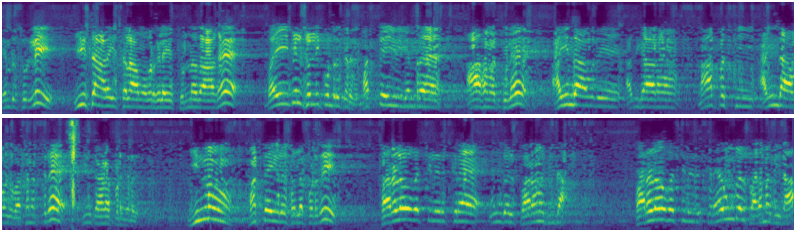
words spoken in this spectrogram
என்று சொல்லி ஈசா அலை அவர்களே சொன்னதாக பைபிள் சொல்லிக் கொண்டிருக்கிறது. மத்தேயு என்ற ஆகமத்திலே ஐந்தாவது அதிகாரம் நாற்பத்தி ஐந்தாவது வசனத்தில் இது காணப்படுகிறது. இன்னும் மத்தையில சொல்லப்படுது பரலோகத்தில் இருக்கிற உங்கள் பரமபிதா பரலோகத்தில் இருக்கிற உங்கள் பரமபிதா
